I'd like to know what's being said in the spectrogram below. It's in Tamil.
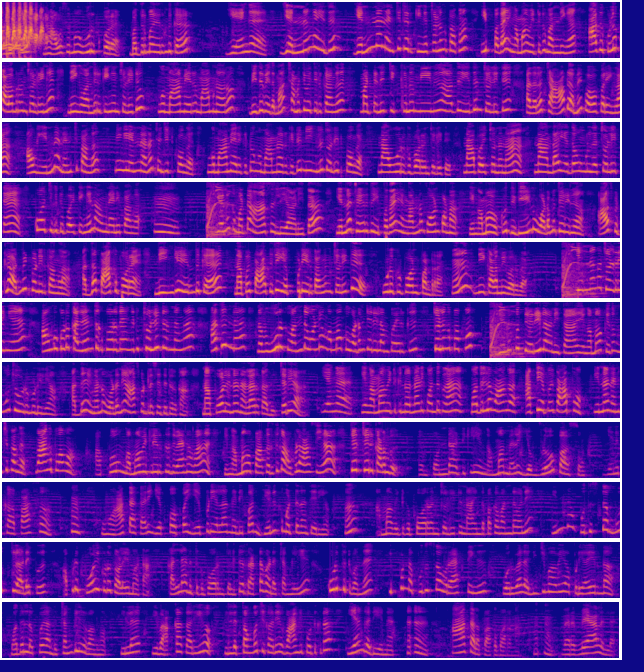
நான் அவசரமா ஊருக்கு போறேன். பத்திரமா இருந்துக்க. ஏங்க என்னங்க இது? என்ன நினைச்சிட்டு இருக்கீங்க? சொல்லுங்க பாக்கலாம் இப்பதான் எங்க அம்மா வீட்டுக்கு வந்தீங்க. அதுக்குள்ள கிளம்புறேன்னு சொல்றீங்க. நீங்க வந்திருக்கீங்கன்னு சொல்லிட்டு உங்க மாமியாரும் மாமனாரும் விதவிதமா சமைச்சு வச்சிருக்காங்க. மட்டனு சிக்கனு மீன் அது இதுன்னு சொல்லிட்டு அதெல்லாம் சாப்பிடாம போக போறீங்களா? அவங்க என்ன நினைச்சுப்பாங்க? நீங்க என்னன்னா செஞ்சுட்டு போங்க. உங்க மாமியார் இருக்கட்டும் உங்க மாமனார் இருக்கட்டும் நீங்களும் சொல்லிட்டு போங்க. நான் ஊருக்கு போறேன்னு சொல்லிட்டு. நான் போய் சொன்னேன்னா நான் தான் ஏதோ உங்களை சொல்லிட்டேன். கோச்சுக்கிட்டு போயிட்டீங்கன்னு அவங்க நினைப்பாங்க. ம். எனக்கு மட்டும் ஆசை இல்லையா அனிதா? என்ன செய்யுது இப்பதான் எங்க அண்ணன் ஃபோன் பண்ணான். எங்க அம்மாவுக்கு திடீர்னு உடம்பு தெரியல ஹாஸ்பிட்டல் அட்மிட் பண்ணிருக்காங்களாம். அதான் பார்க்க போறேன். நீ இங்கே இருந்துக்க. நான் போய் பார்த்துட்டு எப்படி இருக்காங்கன்னு சொல்லிட்டு உனக்கு ஃபோன் பண்றேன். நீ கிளம்பி வருவ. என்னங்க சொல்றீங்க? அவங்க கூட கல்யாணத்துக்கு போறதா என்கிட்ட சொல்லிட்டு எனக்கும் தெரியல அனிதா. எங்க அம்மாவுக்கு எதுவும் மூச்சு விட முடியலையா? அதான் எங்க அண்ணன் உடனே ஹாஸ்பிட்டல் சேர்த்துட்டு இருக்கான். நான் போலேன்னா நல்லா இருக்காது. சரியா? ஏங்க எங்க அம்மா வீட்டுக்கு இன்னொரு நாளைக்கு வந்துக்கலாம். முதல்ல வாங்க. அத்தையை போய் பார்ப்போம். என்ன நினைச்சுப்பாங்க? வாங்க போவோம். அப்போ உங்க அம்மா வீட்ல இருக்கிறது வேணாவா? எங்க அம்மாவை பார்க்கறதுக்கு அவ்வளவு ஆசையா? சரி சரி கிளம்பு. என் பொண்டாட்டிக்கு எங்க அம்மா மேல எவ்வளோ பாசம். எனக்கா பாசம்? உன் ஆத்தாக்காரி எப்பப்ப எப்படி எல்லாம் நடிப்பான்னு எனக்கு மட்டும் தான் தெரியும்? அம்மா வீட்டுக்கு போறேன்னு சொல்லிட்டு நான் இந்த பக்கம் வந்தவனே இன்னும் புதுசா மூச்சு அடைப்பு. அப்படி போய் கூட தொலைய மாட்டான். கல்யாணத்துக்கு போறேன்னு சொல்லிட்டு ரட்டை வடை சங்கிலியே கொடுத்துட்டு வந்தேன். இப்போ நான் புதுசா ஒரு ஆக்டிங்கு ஒருவேளை நிஜமாவே அப்படி ஆயிருந்தா முதல்ல போய் அந்த சங்கிலியை வாங்கும் இல்லை இவ அக்காக்காரியோ தங்கச்சி தங்கச்சிக்காரியோ வாங்கி போட்டுக்கிட்டா ஏன் கதி என்ன? ஆத்தால பார்க்க போறேன் வேற வேலை இல்லை.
